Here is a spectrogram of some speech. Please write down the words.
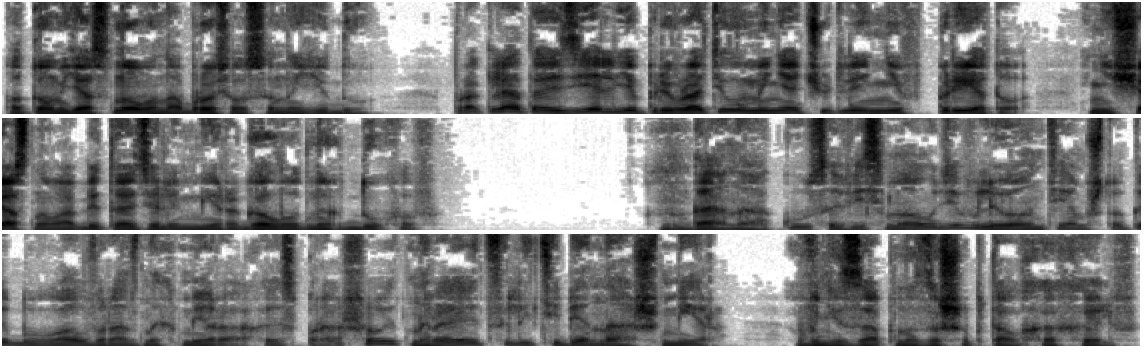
Потом я снова набросился на еду. Проклятое зелье превратило меня чуть ли не в прету, несчастного обитателя мира голодных духов. Дана Акуса весьма удивлен тем, что ты бывал в разных мирах, и спрашивает, нравится ли тебе наш мир. Внезапно зашептал Хахельф.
